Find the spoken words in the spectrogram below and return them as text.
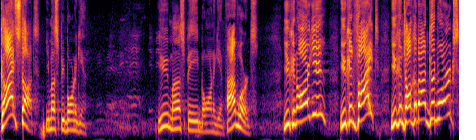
God's thoughts. You must be born again. You must be born again. Five words. You can argue, you can fight, you can talk about good works,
